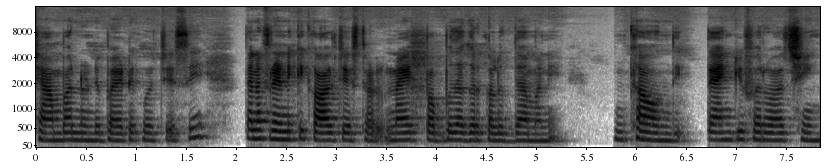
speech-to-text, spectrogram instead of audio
ఛాంబర్ నుండి బయటకు వచ్చేసి తన ఫ్రెండ్కి కాల్ చేస్తాడు. నైట్ పబ్బు దగ్గర కలుద్దామని. ఇంకా ఉంది. Thank you for watching.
